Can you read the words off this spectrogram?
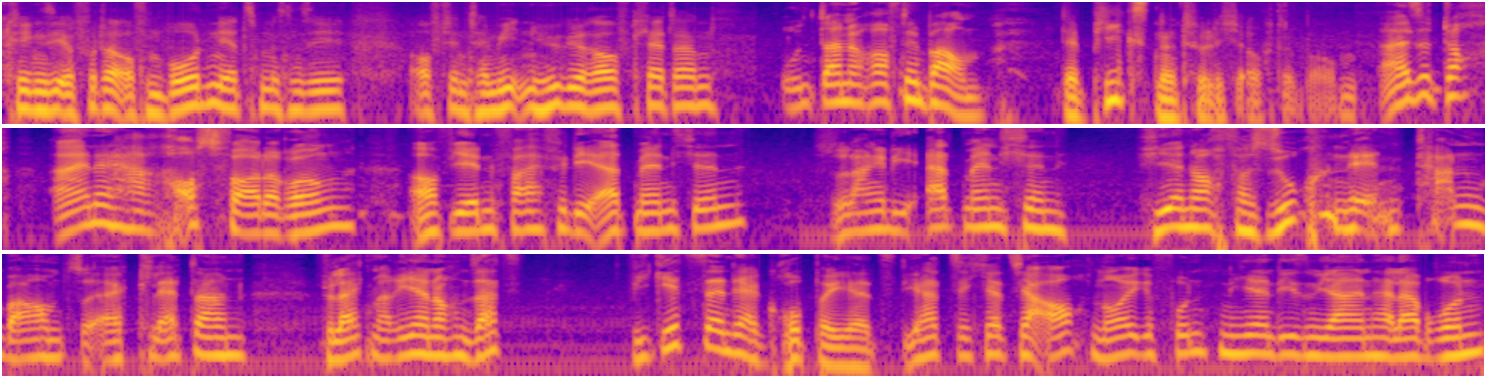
kriegen sie ihr Futter auf dem Boden, jetzt müssen sie auf den Termitenhügel raufklettern. Und dann noch auf den Baum. Der piekst natürlich auch, der Baum. Also doch eine Herausforderung auf jeden Fall für die Erdmännchen. Solange die Erdmännchen hier noch versuchen, den Tannenbaum zu erklettern. Vielleicht Maria noch einen Satz. Wie geht's denn der Gruppe jetzt? Die hat sich jetzt ja auch neu gefunden hier in diesem Jahr in Hellerbrunn.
